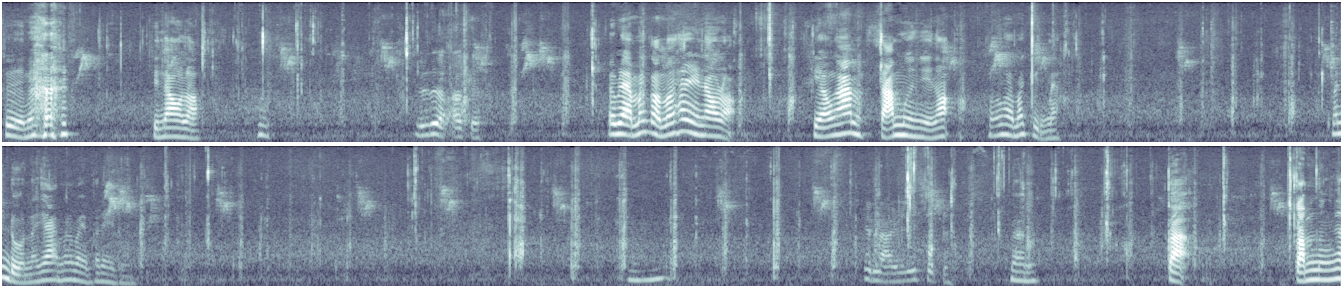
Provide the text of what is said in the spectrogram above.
คือไหมสีเน่าเหรอเลือกเอาเถอะแบบแรกมันก่อนว่าถ้าในเน่าหรอกเขียวงามสามหมื่นนี่เนาะมันก็ใครมากินไหมมันโดนนะย่ามันไม่ไม่ได้โดนเห็ดหลายที่สุดเลยมันกะกำหนึ่งไง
